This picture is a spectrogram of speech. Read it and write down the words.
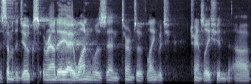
some of the jokes around AI one was in terms of language translation. Uh,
